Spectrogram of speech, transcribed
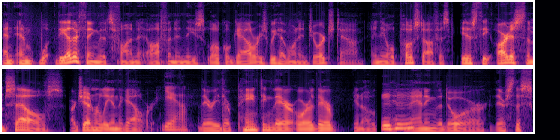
and and w- the other thing that's fun often in these local galleries, we have one in Georgetown in the old post office, is the artists themselves are generally in the gallery. Yeah, they're either painting there or they're you know, mm-hmm. manning the door. There's this,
